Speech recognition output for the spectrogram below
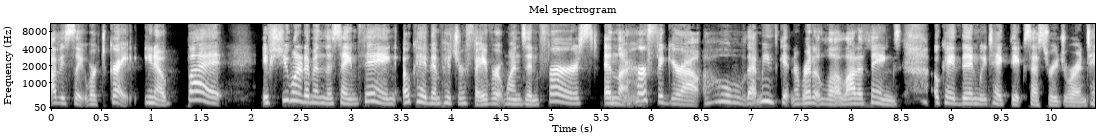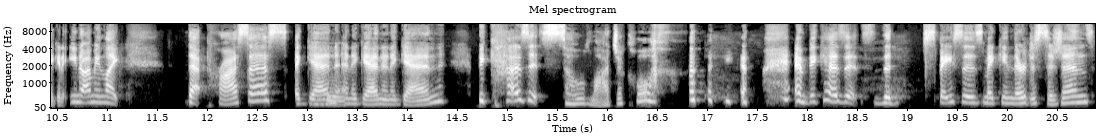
obviously it worked great, you know. But if she wanted them in the same thing, okay, then put your favorite ones in first and let Mhm. her figure out. Oh, that means getting rid of a lot of things. Okay, then we take the accessory drawer and take it. You know, I mean, like that process again Mhm. and again and again because it's so logical. you know, and because it's the spaces making their decisions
